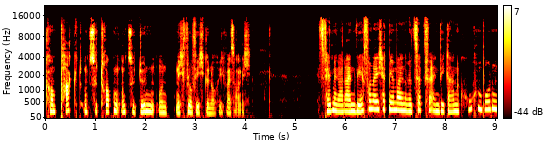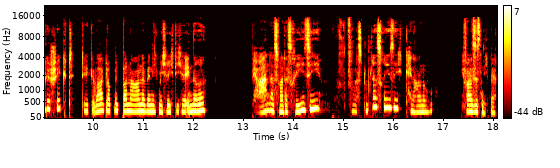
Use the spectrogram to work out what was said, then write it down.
kompakt und zu trocken und zu dünn und nicht fluffig genug. Ich weiß auch nicht. Jetzt fällt mir gerade ein, wer von euch hat mir mal ein Rezept für einen veganen Kuchenboden geschickt? Der war, glaub, mit Banane, wenn ich mich richtig erinnere. Wer war denn das? War das Risi? Warst du das Risi? Keine Ahnung. Ich weiß es nicht mehr.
